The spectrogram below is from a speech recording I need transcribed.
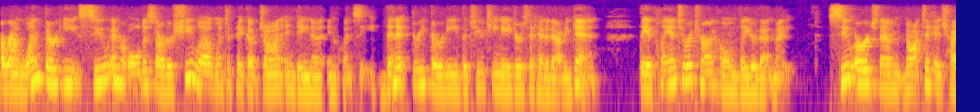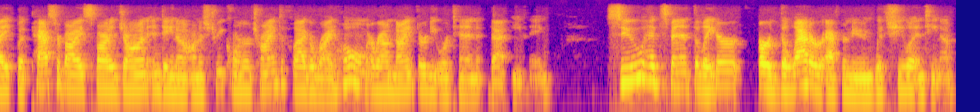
Around 1:30, Sue and her oldest daughter Sheila went to pick up John and Dana in Quincy. Then at 3:30, the two teenagers had headed out again. They had planned to return home later that night. Sue urged them not to hitchhike, but passersby spotted John and Dana on a street corner trying to flag a ride home around 9:30 or 10 that evening. Sue had spent the later or the latter afternoon with Sheila and Tina.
